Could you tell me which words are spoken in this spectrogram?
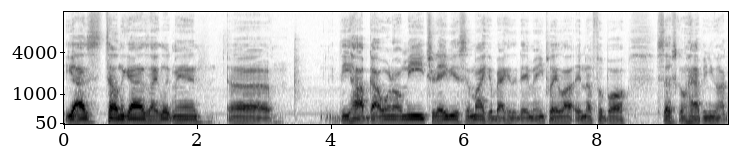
you guys telling the guys like, look, man, uh, D Hop got one on me, Tre'Davious and Micah back in the day, man. You play a lot enough football, stuff's gonna happen. You gotta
